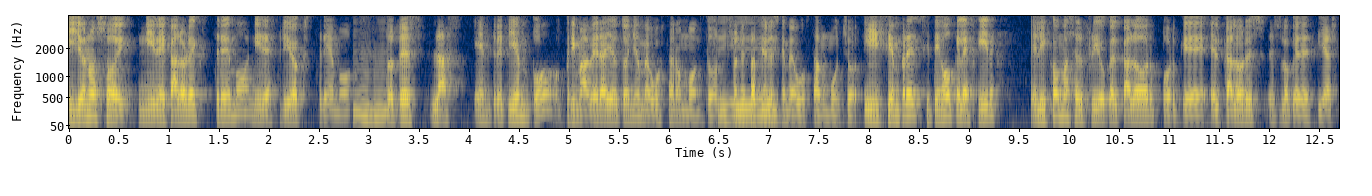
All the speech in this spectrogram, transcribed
Y yo no soy ni de calor extremo ni de frío extremo. Entonces, las entretiempo, primavera y otoño, me gustan un montón. Son estaciones que me gustan mucho. Y siempre, si tengo que elegir, elijo más el frío que el calor porque el calor es, es lo que decías,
